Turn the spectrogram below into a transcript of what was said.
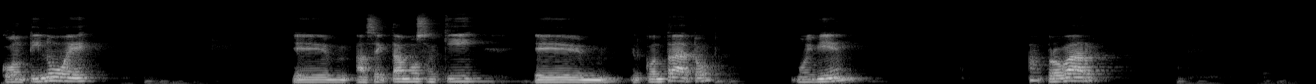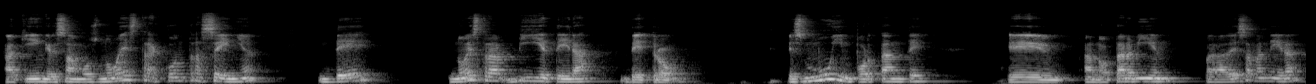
continúe, Em, aceptamos aquí em, el contrato. Muy bien. Aprobar. Aquí ingresamos nuestra contraseña de nuestra billetera de Tron. Es muy importante em, anotar bien para de esa manera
